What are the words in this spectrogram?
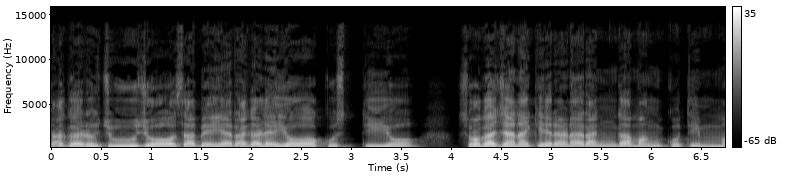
ಟಗರು ಚೂಜೋ ಸಭೆಯ ರಗಳೆಯೋ ಕುಸ್ತಿಯೋ ಸೊಗಜನ ಕಿರಣ ರಂಗ ಮಂಕುತಿಮ್ಮ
